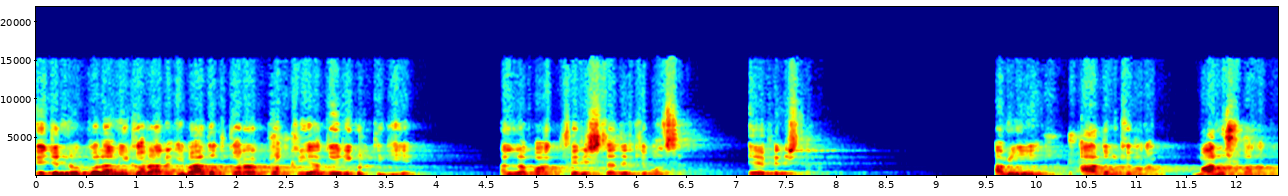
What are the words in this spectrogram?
এই জন্য গোলামি করার, ইবাদত করার প্রক্রিয়া তৈরি করতে গিয়ে আল্লাহ পাক ফেরিস্তাদেরকে বলছেন, এ ফেরিস্তা আমি আদমকে বানাবো, মানুষ বানাবো।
